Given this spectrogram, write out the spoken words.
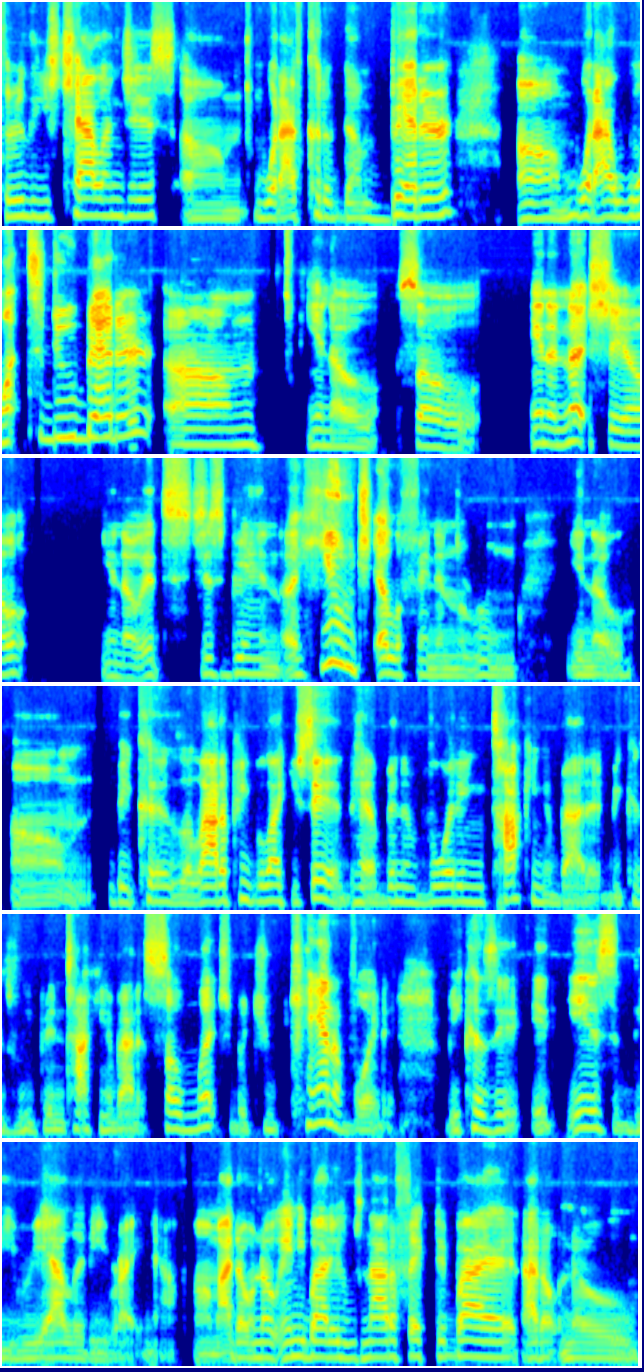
through these challenges, um, what I could have done better, um, what I want to do better. Um, you know, so in a nutshell, you know, it's just been a huge elephant in the room you know, um, because a lot of people, like you said, have been avoiding talking about it because we've been talking about it so much, but you can't avoid it because it, it is the reality right now. Um, I don't know anybody who's not affected by it. I don't know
